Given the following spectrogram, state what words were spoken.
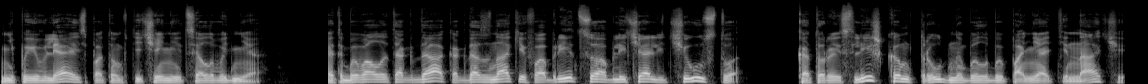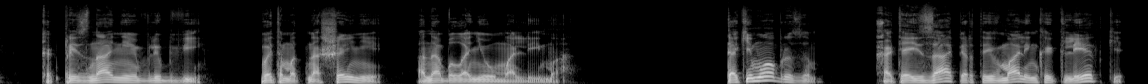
не появляясь потом в течение целого дня. Это бывало тогда, когда знаки Фабрицу обличали чувства, которые слишком трудно было бы понять иначе, как признание в любви. В этом отношении она была неумолима. Таким образом, хотя и запертый в маленькой клетке,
